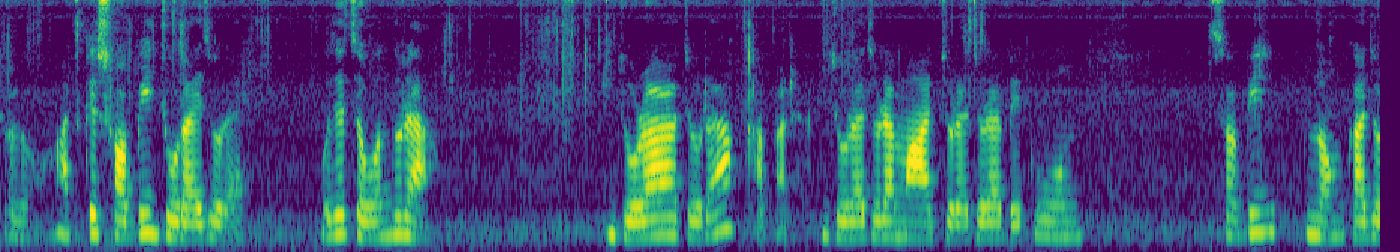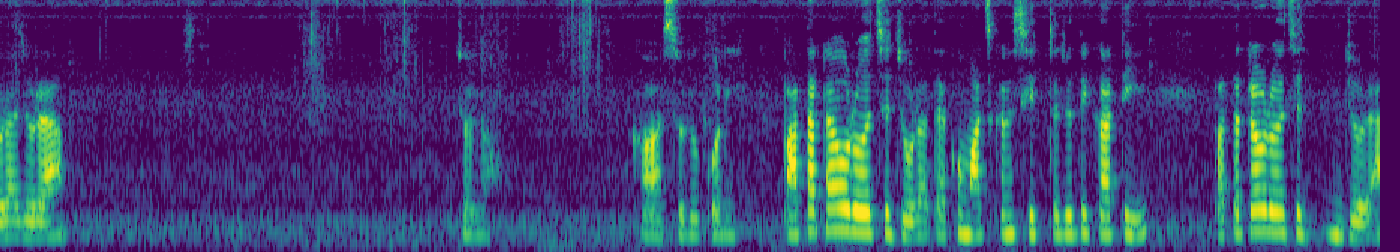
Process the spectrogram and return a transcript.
চলো, আজকে সবই জোড়ায় জোড়ায়। বুঝেছ বন্ধুরা? জোড়া জোড়া খাবার। জোড়া জোড়া মাছ, জোড়া জোড়া বেগুন, সবই লঙ্কা জোড়া জোড়া। চলো, খাওয়া শুরু করি। পাতাটাও রয়েছে জোড়া। দেখো মাঝখানে সিটটা যদি কাটি, পাতাটাও রয়েছে জোড়া।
